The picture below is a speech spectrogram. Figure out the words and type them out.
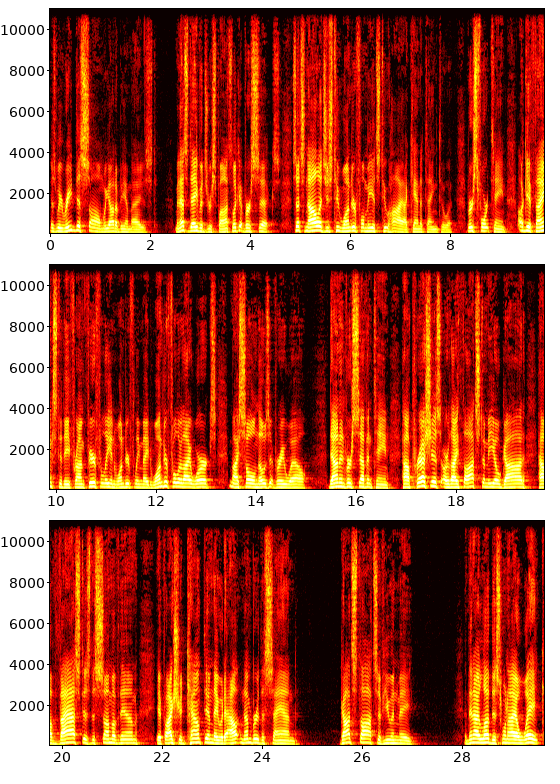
as we read this psalm, we ought to be amazed. I mean, that's David's response. Look at verse 6. Such knowledge is too wonderful me, it's too high, I can't attain to it. Verse 14 I'll give thanks to thee, for I'm fearfully and wonderfully made. Wonderful are thy works, my soul knows it very well. Down in verse 17, how precious are thy thoughts to me, O God, how vast is the sum of them. If I should count them, they would outnumber the sand. God's thoughts of you and me. And then I love this when I awake,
